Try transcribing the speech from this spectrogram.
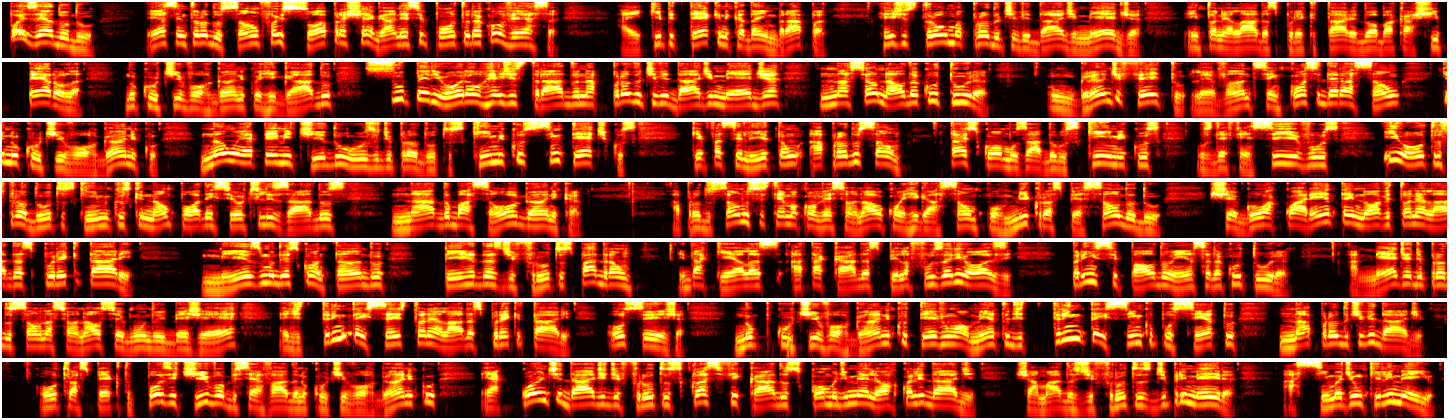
Pois é, Dudu, essa introdução foi só para chegar nesse ponto da conversa. A equipe técnica da Embrapa registrou uma produtividade média em toneladas por hectare do abacaxi pérola no cultivo orgânico irrigado superior ao registrado na produtividade média nacional da cultura. Um grande feito, levando-se em consideração que no cultivo orgânico não é permitido o uso de produtos químicos sintéticos que facilitam a produção tais como os adubos químicos, os defensivos e outros produtos químicos que não podem ser utilizados na adubação orgânica. A produção no sistema convencional com irrigação por microaspersão, Dudu, chegou a 49 toneladas por hectare, mesmo descontando perdas de frutos padrão e daquelas atacadas pela fusariose, principal doença da cultura. A média de produção nacional, segundo o IBGE, é de 36 toneladas por hectare, ou seja, no cultivo orgânico teve um aumento de 35% na produtividade. Outro aspecto positivo observado no cultivo orgânico é a quantidade de frutos classificados como de melhor qualidade, chamados de frutos de primeira, acima de 1,5 kg.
